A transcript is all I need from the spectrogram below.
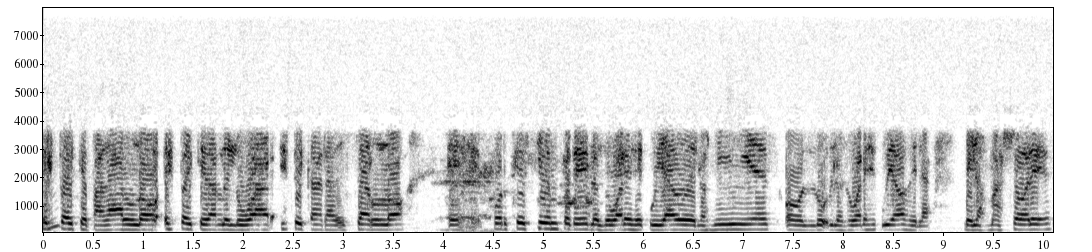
esto hay que pagarlo, esto hay que darle lugar, esto hay que agradecerlo, eh, porque siempre los lugares de cuidado de los niños o los lugares de cuidado de, la, de los mayores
